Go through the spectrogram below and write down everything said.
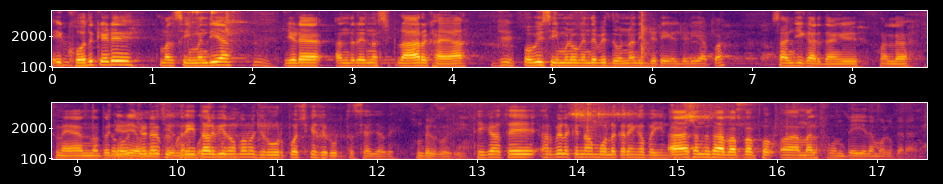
ਇਹ ਖੁਦ ਕਿਹੜੇ ਮਤਲਬ ਸੀਮਨ ਦੀ ਆ? ਜਿਹੜਾ ਅੰਦਰ ਇਹਨਾਂ ਸਟਾਰ ਰਖਾਇਆ ਜੀ। ਉਹ ਵੀ ਸੀਮਨ ਨੂੰ ਕਹਿੰਦੇ ਵੀ ਦੋਨਾਂ ਦੀ ਡਿਟੇਲ ਜਿਹੜੀ ਆਪਾਂ ਸਾਂਝੀ ਕਰ ਦਾਂਗੇ। ਮਤਲਬ ਮੈਂ ਉਹਨਾਂ ਤੋਂ ਜਿਹੜੇ ਜਿਹੜਾ ਕੋਈ ਖਰੀਦਦਾਰ ਵੀਰ ਆਉਂਦਾ ਉਹਨੂੰ ਜ਼ਰੂਰ ਪੁੱਛ ਕੇ ਜ਼ਰੂਰ ਦੱਸਿਆ ਜਾਵੇ। ਬਿਲਕੁਲ ਜੀ। ਠੀਕ ਆ ਤੇ ਹਰ ਵੇਲੇ ਕਿੰਨਾ ਮੁੱਲ ਕਰੇਗਾ ਬਾਈ? ਆ ਸੰਧੂ ਸਾਹਿਬ ਆਪਾਂ ਮਤਲਬ ਫੋਨ ਤੇ ਇਹਦਾ ਮੁੱਲ ਕਰਾਂਗੇ।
